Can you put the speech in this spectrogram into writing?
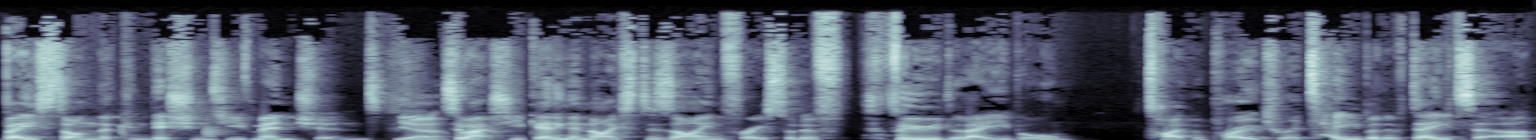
based on the conditions you've mentioned. Yeah. So actually getting a nice design for a sort of food label type approach or a table of data,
